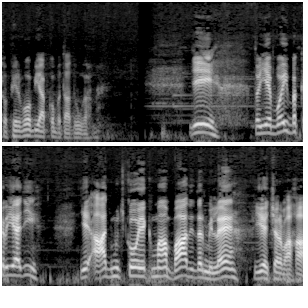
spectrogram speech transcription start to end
तो फिर वो भी आपको बता दूँगा मैं। जी तो ये वही बकरी है जी, ये आज मुझको एक माह बाद इधर मिले ये चरवाहा।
